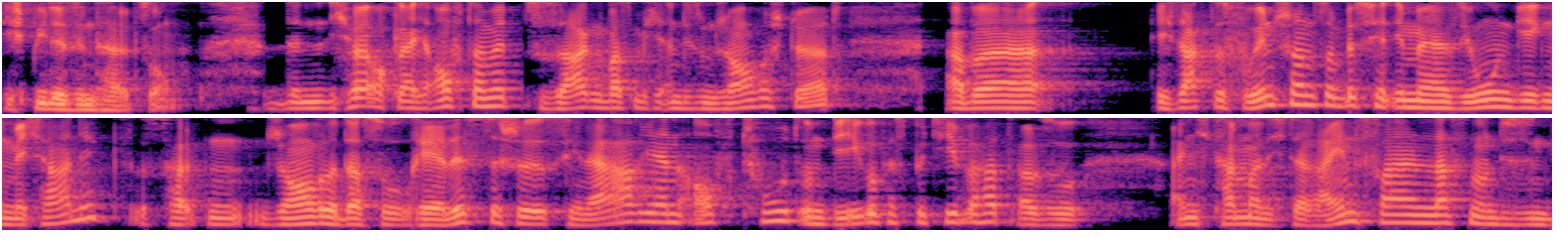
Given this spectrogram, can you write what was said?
Die Spiele sind halt so. Denn ich höre auch gleich auf damit zu sagen, was mich an diesem Genre stört. Aber ich sagte es vorhin schon so ein bisschen Immersion gegen Mechanik. Das ist halt ein Genre, das so realistische Szenarien auftut und die Ego-Perspektive hat. Also eigentlich kann man sich da reinfallen lassen und diesen,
